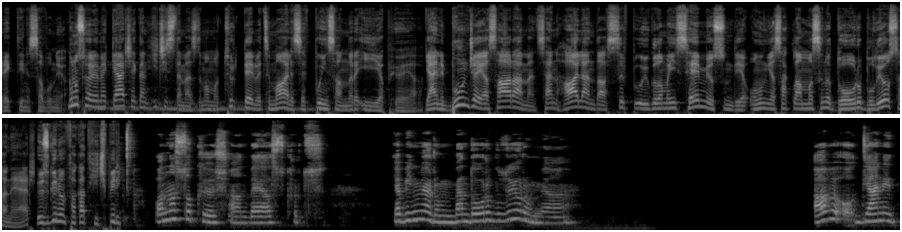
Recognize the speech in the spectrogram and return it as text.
Gerektiğini savunuyor. Bunu söylemek gerçekten hiç istemezdim ama Türk devleti maalesef bu insanlara iyi yapıyor ya. Yani bunca yasağa rağmen sen halen daha sırf bir uygulamayı sevmiyorsun diye onun yasaklanmasını doğru buluyorsan eğer üzgünüm fakat hiçbir Bana sokuyor şu an beyaz kurt. Ya bilmiyorum ben doğru buluyorum ya. Abi o, yani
